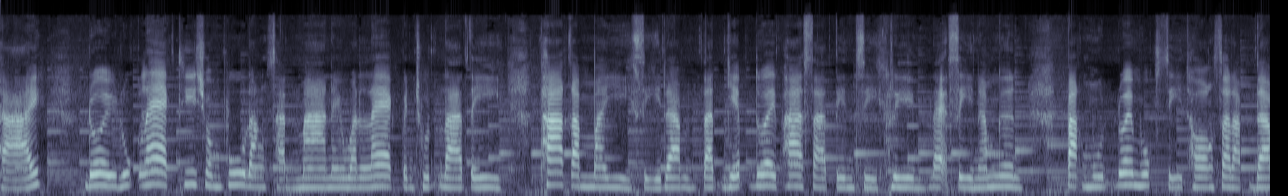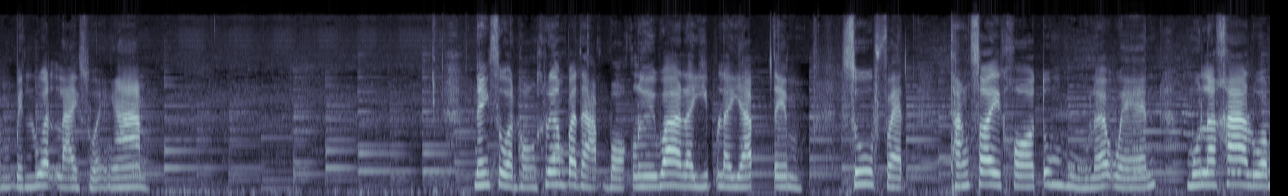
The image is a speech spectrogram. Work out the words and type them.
ฉาย โดยลุกแรกที่ชมพู่รังสรรค์มาในวันแรกเป็นชุดราตรี ผ้ากำมะหยี่สีดำตัดเย็บด้วยผ้าซาตินสีครีม และสีน้ำเงิน ปักหมุดด้วยมุกสีทองสลับดำเป็นลวดลายสวยงามในส่วนของเครื่องประดับบอกเลยว่าระยิบระยับเต็ม สู้แฟด ทั้งสร้อยคอตุ้มหูและแหวน มูลค่ารวม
